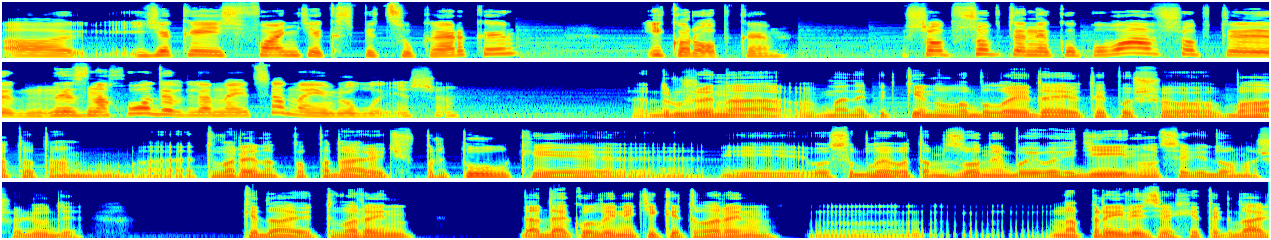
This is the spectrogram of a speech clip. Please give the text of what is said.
е, якийсь фантик з-під цукерки і коробки. Щоб, щоб ти не купував, щоб ти не знаходив для неї, це найулюбленіше. Дружина в мене підкинула була ідею, типу, що багато там е, тваринок попадають в притулки, е, і особливо там зони бойових дій. Ну, це відомо, що люди кидають тварин, а деколи не тільки тварин на привізях і так далі.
